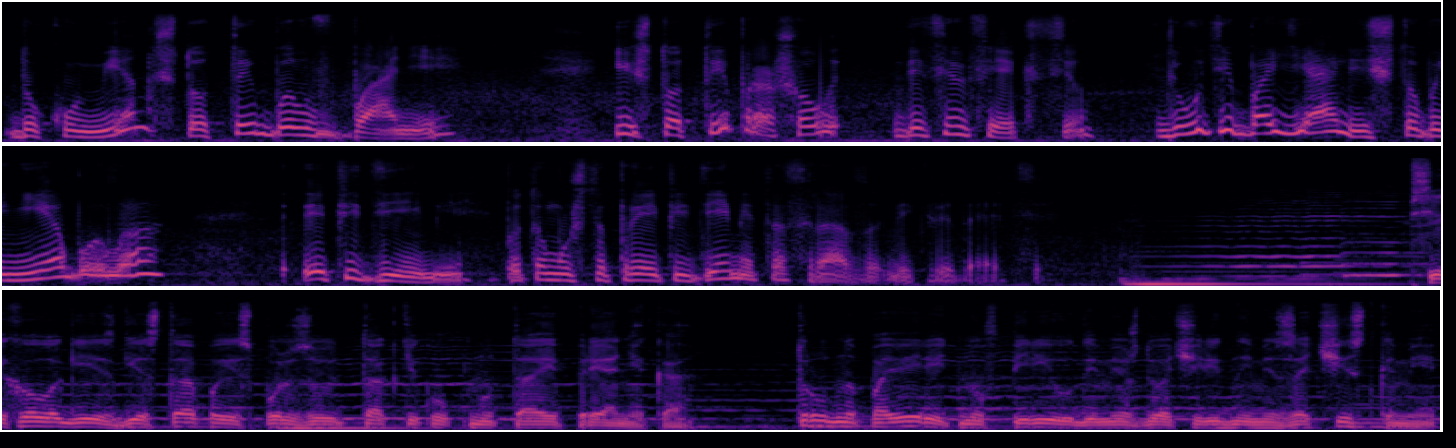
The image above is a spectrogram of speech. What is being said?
документ, что ты был в бане и что ты прошел дезинфекцию. Люди боялись, чтобы не было эпидемии, потому что при эпидемии это сразу ликвидация. Психологи из гестапо используют тактику кнута и пряника. Трудно поверить, но в периоды между очередными зачистками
